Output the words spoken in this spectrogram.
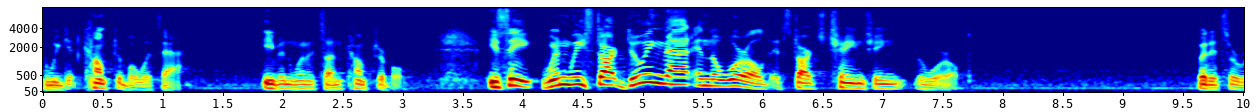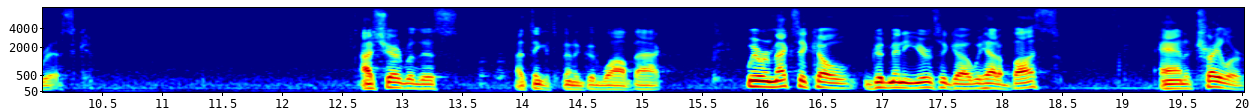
And we get comfortable with that, even when it's uncomfortable. You see, when we start doing that in the world, it starts changing the world. But it's a risk. I shared with this, I think it's been a good while back. We were in Mexico a good many years ago. We had a bus and a trailer.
